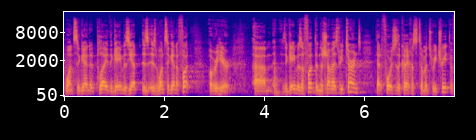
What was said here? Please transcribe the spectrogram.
once again at play. The game is yet is, is once again afoot over here. Um, the game is afoot. The neshama has returned. That forces the kaychas to retreat. The,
